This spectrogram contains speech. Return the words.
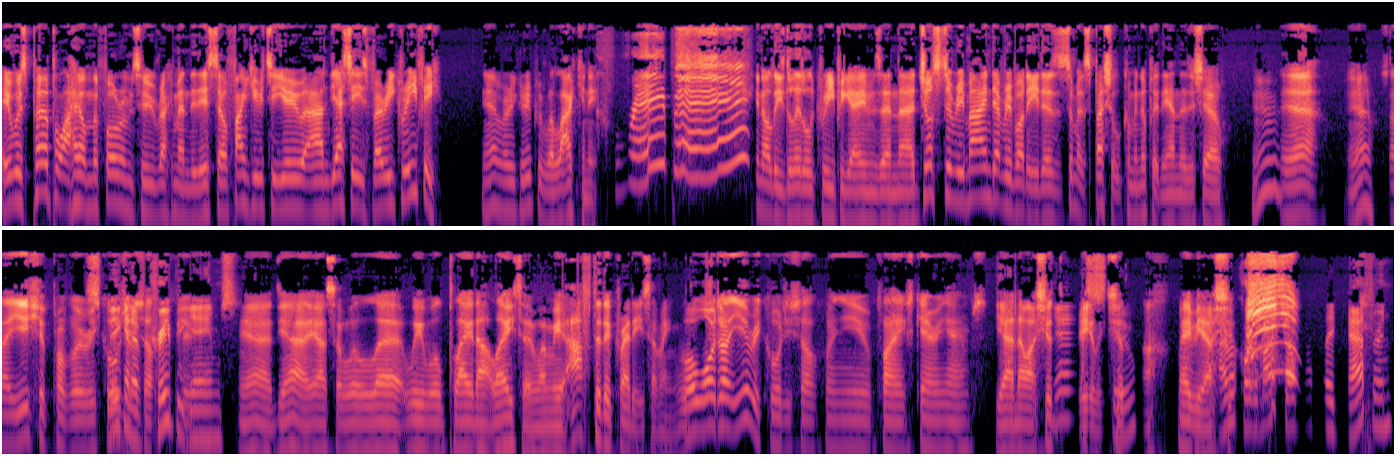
It was Purple Eye on the forums who recommended this, so thank you to you. And yes, it's very creepy. Yeah, very creepy. We're liking it. Creepy. You know, these little creepy games. And uh, just to remind everybody, there's something special coming up at the end of the show. Yeah. Yeah. Yeah. So you should probably record Speaking of yourself creepy too. games, Yeah, yeah, yeah. So we'll uh, we will play that later when we after the credits. I mean. We'll- Well, why don't you record yourself when you're playing scary games? yeah, no, I should Yes, really should. uh, maybe I should. I recorded myself. I played Catherine.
